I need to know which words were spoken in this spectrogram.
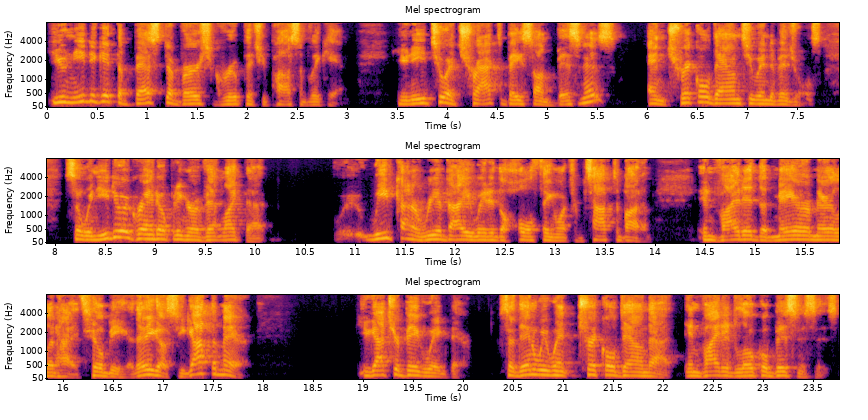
You need to get the best diverse group that you possibly can. You need to attract based on business and trickle down to individuals. So when you do a grand opening or event like that we've kind of reevaluated the whole thing, went from top to bottom. Invited the mayor of Maryland Heights. He'll be here. There you go. So you got the mayor. You got your big wig there. So then we went trickle down that, invited local businesses.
